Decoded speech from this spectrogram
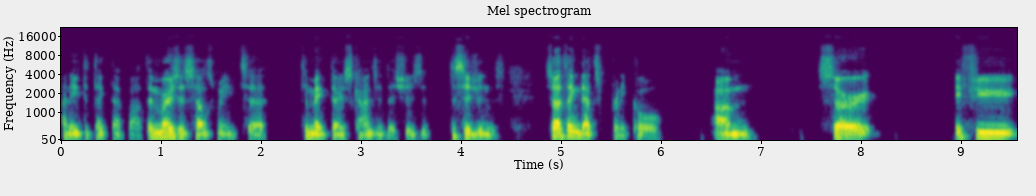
I need to take that path. And Moses helps me to to make those kinds of decisions. Decisions. So I think that's pretty cool. Um, so if you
